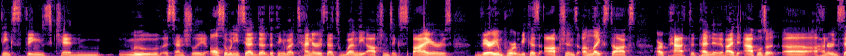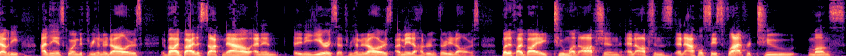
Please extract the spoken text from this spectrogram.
thinks things can move essentially. Also when you said that the thing about tenors that's when the options expires. Very important because options unlike stocks are path dependent. If i think apple's at uh, 170 i think it's going to $300 if i buy the stock now and in, in a year it's at $300 i made $130 but if i buy a two month option and options and apple stays flat for two months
